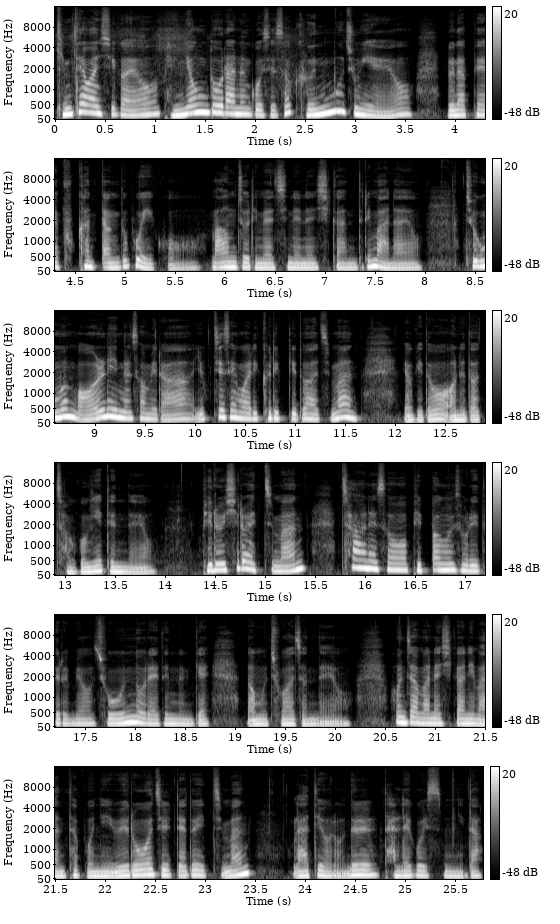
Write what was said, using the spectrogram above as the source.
김태환 씨가요, 백령도라는 곳에서 근무 중이에요. 눈앞에 북한 땅도 보이고, 마음 졸이며 지내는 시간들이 많아요. 조금은 멀리 있는 섬이라 육지 생활이 그립기도 하지만, 여기도 어느덧 적응이 됐네요. 비를 싫어했지만 차 안에서 빗방울 소리 들으며 좋은 노래 듣는 게 너무 좋아졌네요. 혼자만의 시간이 많다 보니 외로워질 때도 있지만 라디오로 늘 달래고 있습니다.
